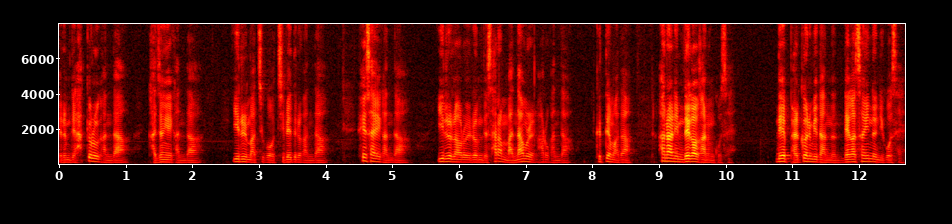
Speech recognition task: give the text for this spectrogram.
여러분들이 학교를 간다, 가정에 간다, 일을 마치고 집에 들어간다, 회사에 간다, 일을 하러 여러분들 사람 만남을 하러 간다. 그때마다 하나님 내가 가는 곳에 내 발걸음이 닿는 내가 서 있는 이곳에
